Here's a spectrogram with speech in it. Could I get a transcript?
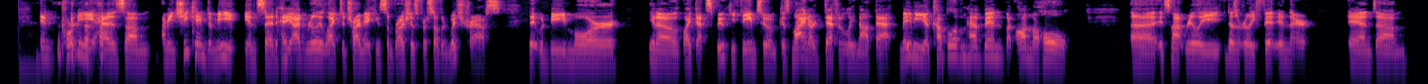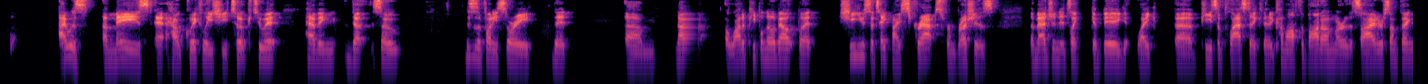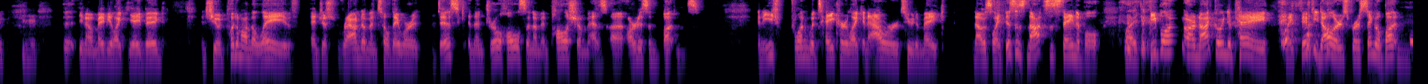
and Courtney has um I mean she came to me and said, "Hey, I'd really like to try making some brushes for Southern Witchcrafts that would be more, you know, like that spooky theme to them because mine are definitely not that. Maybe a couple of them have been, but on the whole uh it's not really it doesn't really fit in there. And um I was amazed at how quickly she took to it having the so this is a funny story that um not a lot of people know about, but she used to take my scraps from brushes. Imagine it's like a big like uh, piece of plastic that had come off the bottom or the side or something, mm-hmm. you know, maybe like yay big. And she would put them on the lathe and just round them until they were a disc, and then drill holes in them and polish them as uh, artisan buttons. And each one would take her like an hour or two to make. And I was like, this is not sustainable. Like people are not going to pay like fifty dollars for a single button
